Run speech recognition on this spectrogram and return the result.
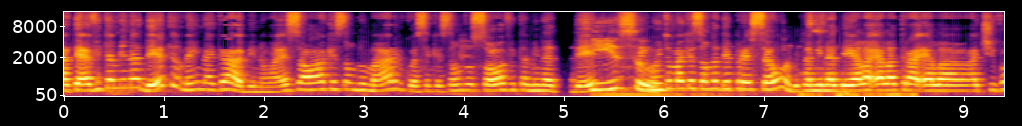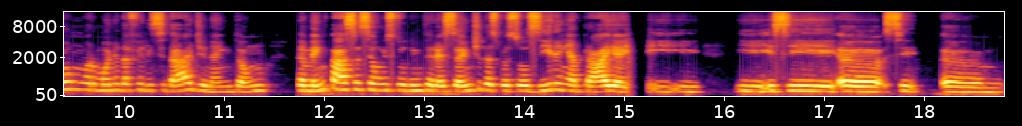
Até a vitamina D também, né, Gabi? Não é só a questão do marco, essa questão do sol, a vitamina D. Isso. Tem muito uma questão da depressão. A vitamina D, ela, ela, ela ativa um hormônio da felicidade, né? Então, também passa a ser um estudo interessante das pessoas irem à praia e, e, e se, uh, se uh,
